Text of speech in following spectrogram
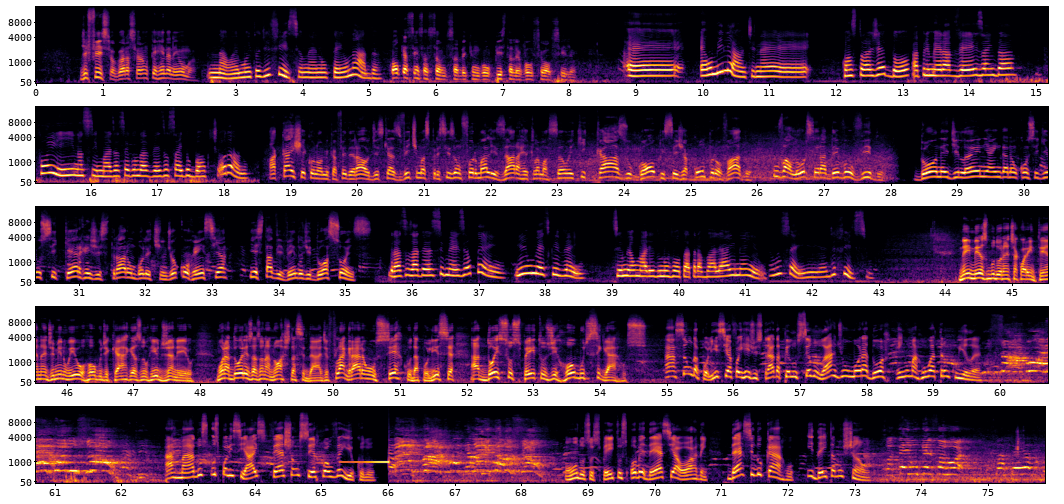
Difícil, agora a senhora não tem renda nenhuma. Não, é muito difícil, né? Não tenho nada. Qual que é a sensação de saber que um golpista levou o seu auxílio? É, é humilhante, né? É constrangedor. A primeira vez ainda foi indo assim, mas a segunda vez eu saí do banco chorando. A Caixa Econômica Federal diz que as vítimas precisam formalizar a reclamação e que, caso o golpe seja comprovado, o valor será devolvido. Dona Edilane ainda não conseguiu sequer registrar um boletim de ocorrência e está vivendo de doações. Graças a Deus esse mês eu tenho. E o mês que vem? Se o meu marido não voltar a trabalhar e nem eu. Eu não sei, é difícil. Nem mesmo durante a quarentena diminuiu o roubo de cargas no Rio de Janeiro. Moradores da zona norte da cidade flagraram o cerco da polícia a dois suspeitos de roubo de cigarros. A ação da polícia foi registrada pelo celular de um morador em uma rua tranquila. Armados, os policiais fecham o cerco ao veículo. Um dos suspeitos obedece à ordem, desce do carro e deita no chão. Só tem um que ele falou. Só tem eu,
